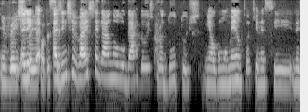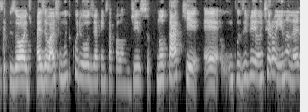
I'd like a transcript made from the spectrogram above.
e vê isso daí acontecer. A gente vai chegar no lugar dos produtos em algum momento aqui nesse, nesse episódio, mas eu acho muito curioso, já que a gente tá falando disso, notar que, é, inclusive, anti-heroína, né?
